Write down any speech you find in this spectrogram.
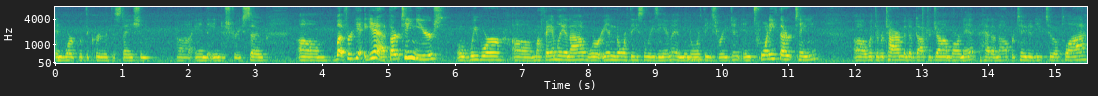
and work with the crew at the station uh, and the industry. So. Um, but for yeah, yeah, 13 years we were uh, my family and I were in Northeast Louisiana in the Northeast region. In 2013, uh, with the retirement of Dr. John Barnett, had an opportunity to apply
